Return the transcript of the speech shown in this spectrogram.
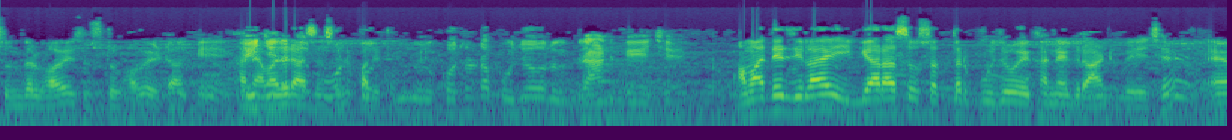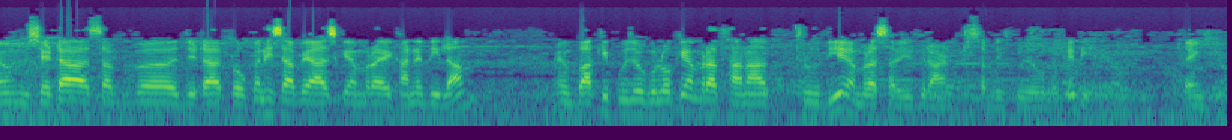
সুন্দরভাবে সুষ্ঠুভাবে এটাকে আমাদের আসানসোলে পালিত কতটা পুজোর গ্রান্ট পেয়েছে? আমাদের জেলায় এগারোশো সত্তর পুজো এখানে গ্রান্ট পেয়েছে এবং সেটা সব যেটা টোকেন হিসাবে আজকে আমরা এখানে দিলাম বাকি পুজোগুলোকে আমরা থানা থ্রু দিয়ে আমরা সবই গ্রান্ট সবই পুজোগুলোকে দিয়ে দেবো। থ্যাংক ইউ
